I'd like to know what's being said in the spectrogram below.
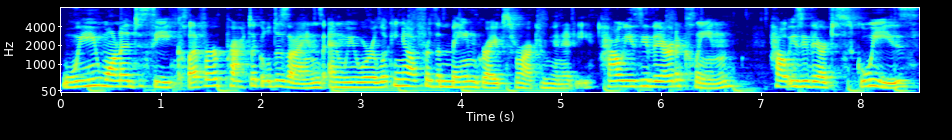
We wanted to see clever, practical designs, and we were looking out for the main gripes from our community. How easy they are to clean, how easy they are to squeeze,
